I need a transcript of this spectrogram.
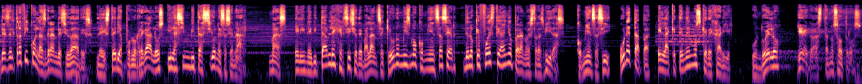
Desde el tráfico en las grandes ciudades, la histeria por los regalos y las invitaciones a cenar, más el inevitable ejercicio de balance que uno mismo comienza a hacer de lo que fue este año para nuestras vidas. Comienza así una etapa en la que tenemos que dejar ir. Un duelo llega hasta nosotros.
